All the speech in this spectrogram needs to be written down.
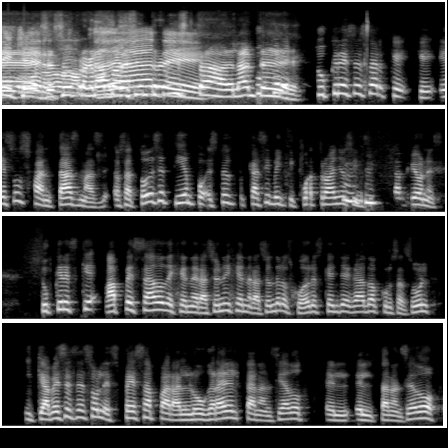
teacher. Es su programa, adelante. adelante. ¿Tú crees, César, que, que, esos fantasmas, o sea, todo ese tiempo, estos casi 24 años sin ser campeones, ¿tú crees que ha pesado de generación en generación de los jugadores que han llegado a Cruz Azul y que a veces eso les pesa para lograr el tan ansiado, el, el tan ansiado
